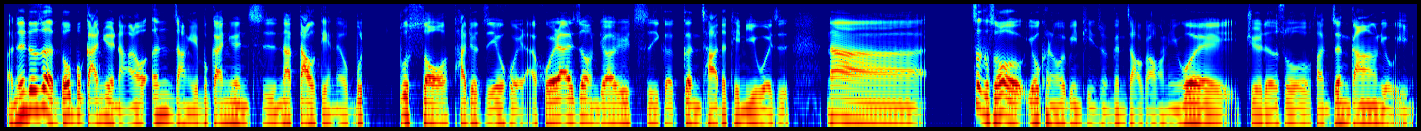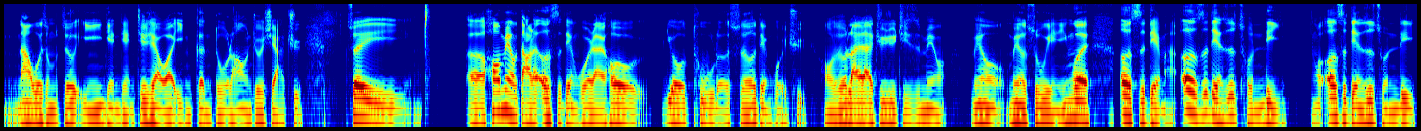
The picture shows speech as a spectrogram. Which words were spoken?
反正就是很多不甘愿啊，然后 N 涨也不甘愿吃，那到点了不不收，它就直接回来，回来之后你就要去吃一个更差的停利位置，那这个时候有可能会比停损更糟糕，你会觉得说反正刚刚有赢，那为什么只有赢一点点？接下来我要赢更多，然后你就下去，所以。呃，后面我打了二十点回来后，又吐了十二点回去。我说来来去去其实没有没有没有输赢，因为二十点嘛，二十点是纯利哦，二十点是纯利，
